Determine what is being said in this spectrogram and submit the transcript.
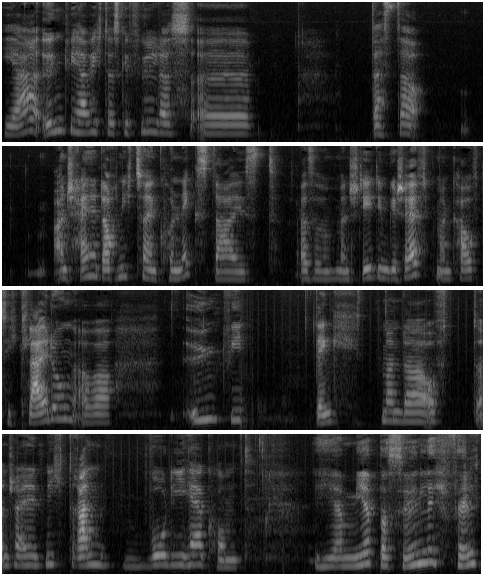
Ja, irgendwie habe ich das Gefühl, dass, äh, dass da anscheinend auch nicht so ein Connex da ist. Also man steht im Geschäft, man kauft sich Kleidung, aber irgendwie denkt man da oft anscheinend nicht dran, wo die herkommt. Ja, mir persönlich fällt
